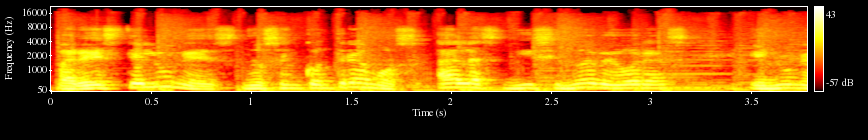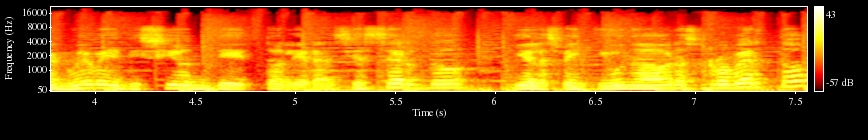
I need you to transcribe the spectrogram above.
Para este lunes nos encontramos a las 19 horas en una nueva edición de Tolerancia Cerdo y a las 21 horas, Roberto.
